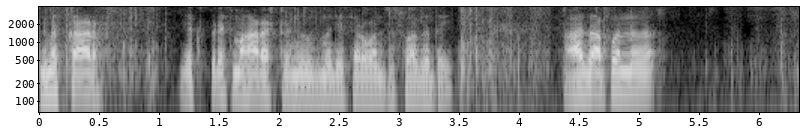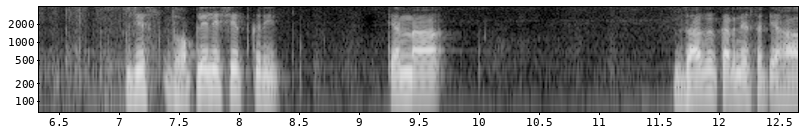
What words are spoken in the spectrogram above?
नमस्कार. एक्सप्रेस महाराष्ट्र न्यूजमध्ये सर्वांचं स्वागत आहे. आज आपण जे झोपलेले शेतकरी त्यांना जाग करण्यासाठी हा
